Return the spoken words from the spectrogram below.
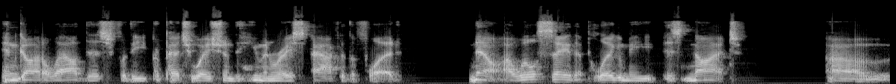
And God allowed this for the perpetuation of the human race after the flood. Now, I will say that polygamy is not uh,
